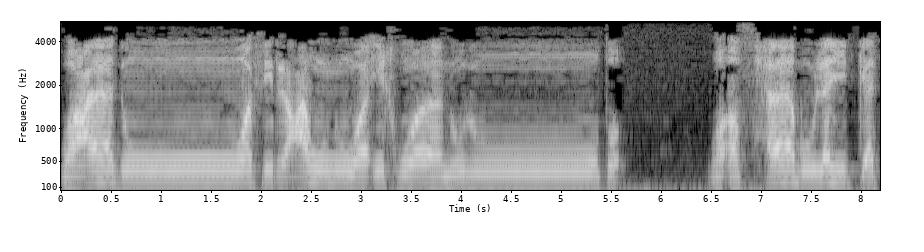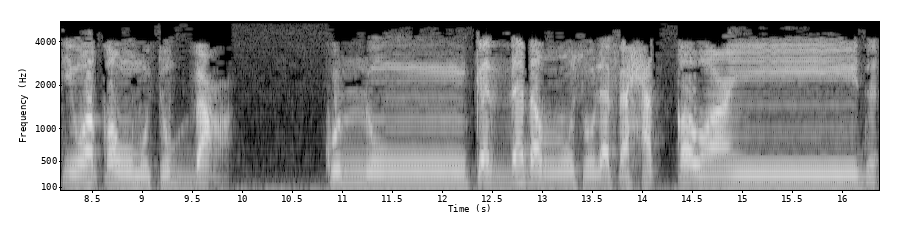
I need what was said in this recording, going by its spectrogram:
وعاد وفرعون وإخوان لوط وأصحاب ليكة وقوم تبع كل كذب الرسل فحق وعيد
